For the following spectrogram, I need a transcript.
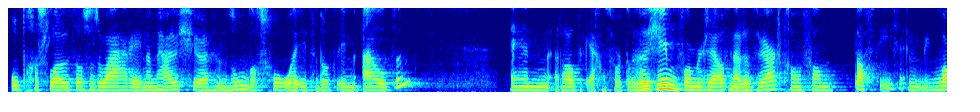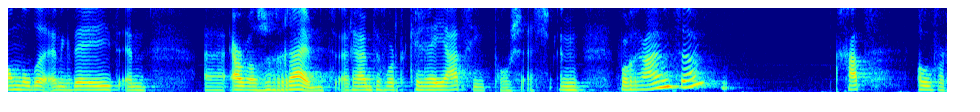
opgesloten als het ware in een huisje, een zondagschool heette dat in Aalten. En daar had ik echt een soort regime voor mezelf. Nou, dat werkt gewoon fantastisch. En ik wandelde en ik deed en uh, er was ruimte. Ruimte voor het creatieproces. En voor ruimte gaat over,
